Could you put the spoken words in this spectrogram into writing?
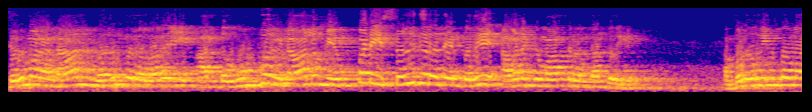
திருமண நாள் வருகிற வரை அந்த ஒவ்வொரு நாளும் எப்படி செல்கிறது என்பது அவனுக்கு மாத்திரம்தான் தெரியும். அவ்வளவு இன்பமா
